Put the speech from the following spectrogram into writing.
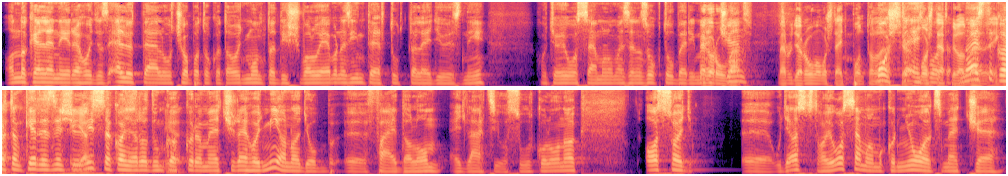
annak ellenére, hogy az előtt álló csapatokat, ahogy mondtad is, valójában az Inter tudta legyőzni, hogyha jól számolom ezen az októberi Meg meccsen. a Rómát, mert ugye a Róma most egy ponttal Most egy most pont. Na ezt akartam igen. kérdezni, és Igen. visszakanyarodunk Igen. akkor a meccsre, hogy mi a nagyobb fájdalom egy Láció szurkolónak? Az, hogy ugye azt, ha jól számolom, akkor nyolc meccse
